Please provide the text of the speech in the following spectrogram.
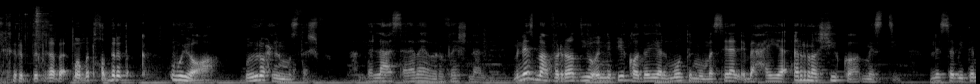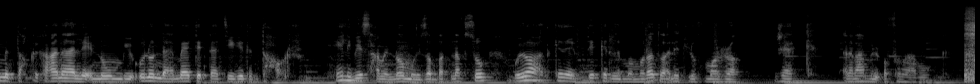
يخرب غباء مامة حضرتك ويقع. ويروح للمستشفى. الحمد لله على السلامة يا professional بنسمع في الراديو إن في قضية لموت الممثلة الإباحية الرشيقة ميستي ولسه بيتم التحقيق عنها لأنهم بيقولوا إنها ماتت نتيجة انتحار. هي اللي بيصحى من النوم ويظبط نفسه ويقعد كده يفتكر لما مراته قالت له في مرة جاك أنا بعمل قف مع أبوك. آه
